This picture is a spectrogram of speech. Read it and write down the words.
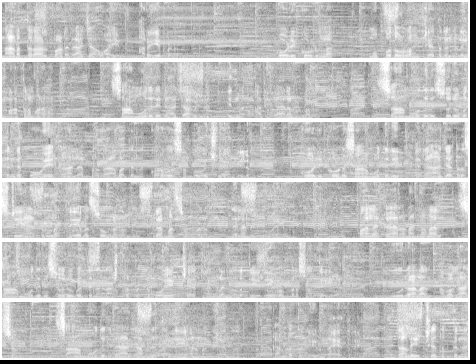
നടത്തറാൾപ്പാട് രാജാവായും അറിയപ്പെടുന്നു. കോഴിക്കോടുള്ള മുപ്പതോളം ക്ഷേത്രങ്ങളിൽ മാത്രമാണ് സാമൂതിരി രാജാവിന് ഇന്ന് അധികാരമുള്ളത്. സാമൂതിരി സ്വരൂപത്തിന്റെ പോയകാല പ്രതാപത്തിന് കുറവ് സംഭവിച്ചുവെങ്കിലും കോഴിക്കോട് സാമൂതിരി രാജ ട്രസ്റ്റിയായിട്ടുള്ള ദേവസ്വങ്ങളും ക്രമസ്വങ്ങളും നിലനിന്നു വരുന്നു പല കാരണങ്ങളാൽ സാമൂതിരി സ്വരൂപത്തിന് നഷ്ടപ്പെട്ടു പോയ ക്ഷേത്രങ്ങളിൽ നടത്തിയ ദേവപ്രശ്നത്തിൽ ഊരാളൻ അവകാശം സാമൂതിരി രാജാവിന് തന്നെയാണ് എന്ന് കണ്ടെത്തുകയുണ്ടായത്രേ. തളി ക്ഷേത്രത്തിന്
